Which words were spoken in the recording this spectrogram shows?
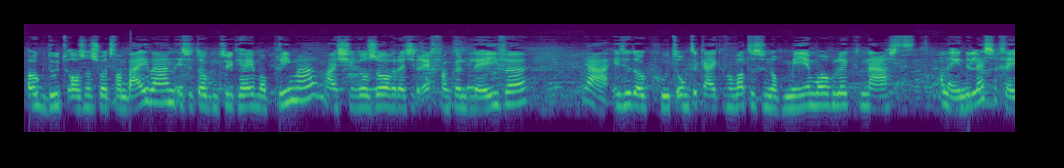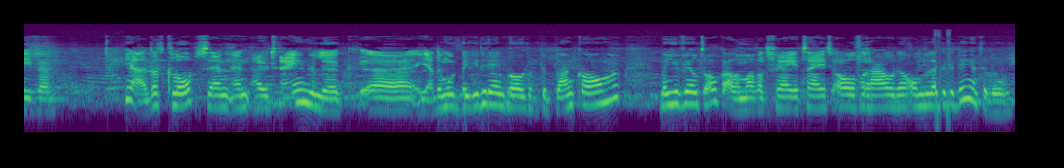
ook doet als een soort van bijbaan, is het ook natuurlijk helemaal prima. Maar als je wil zorgen dat je er echt van kunt leven, ja, is het ook goed om te kijken van wat is er nog meer mogelijk naast alleen de lessen geven. Ja, dat klopt. En, en uiteindelijk, uh, ja, er moet bij iedereen brood op de plank komen. Maar je wilt ook allemaal wat vrije tijd overhouden om leuke dingen te doen.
